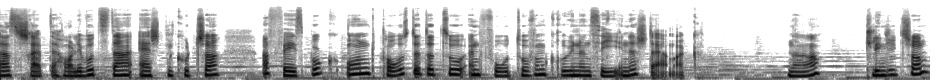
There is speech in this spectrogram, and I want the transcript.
Das schreibt der Hollywood-Star Ashton Kutcher auf Facebook und postet dazu ein Foto vom grünen See in der Steiermark. Na, klingelt schon?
